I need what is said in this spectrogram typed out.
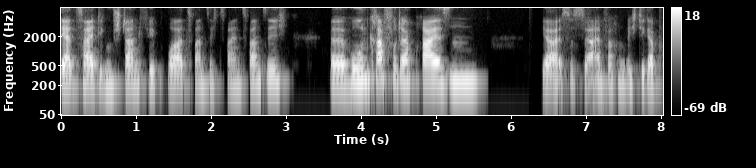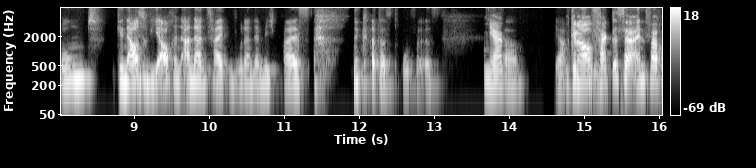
derzeitigem Stand Februar 2022, äh, hohen Kraftfutterpreisen, ja, ist es ja einfach ein wichtiger Punkt. Genauso wie auch in anderen Zeiten, wo dann der Milchpreis eine Katastrophe ist. Ja, äh, ja genau. Fakt ist ja einfach,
